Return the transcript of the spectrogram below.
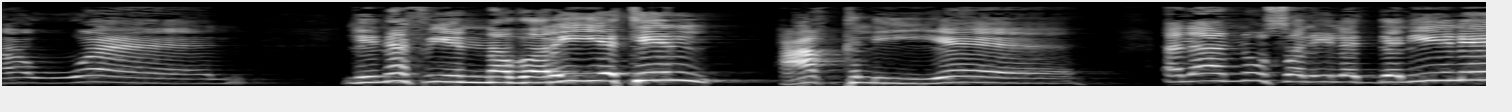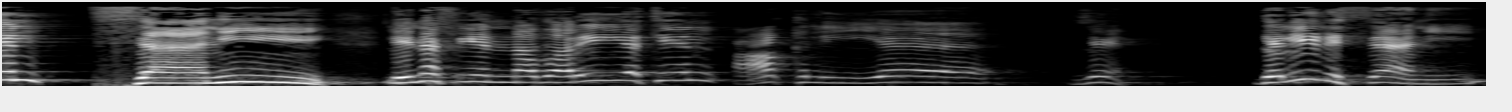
الأول لنفي النظرية العقلية. الآن نوصل إلى الدليل الثاني لنفي النظرية العقلية. زين. دليل الثاني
